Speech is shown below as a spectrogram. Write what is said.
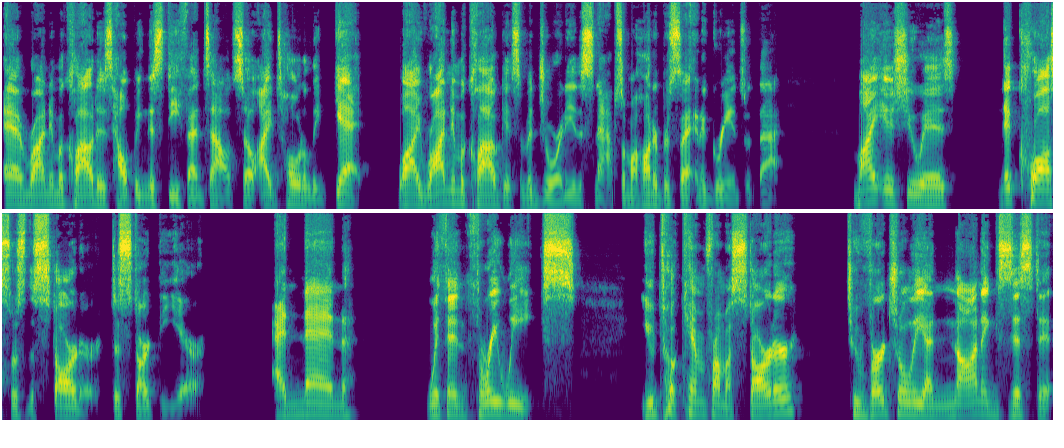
and Rodney McLeod is helping this defense out. So I totally get why Rodney McLeod gets the majority of the snaps. I'm 100% in agreement with that. My issue is Nick Cross was the starter to start the year. And then within three weeks, you took him from a starter to virtually a non existent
